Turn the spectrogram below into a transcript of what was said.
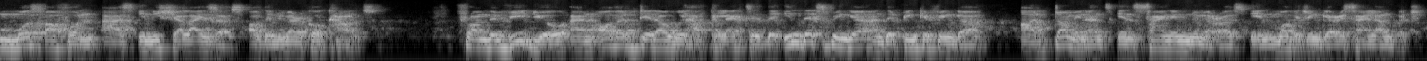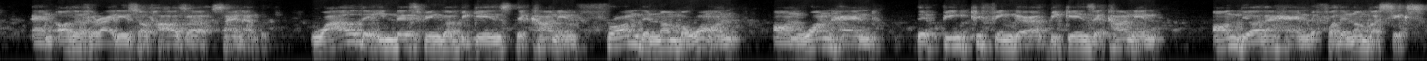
most often as initializers of the numerical counts. From the video and other data we have collected, the index finger and the pinky finger are dominant in signing numerals in Morgejingeri Sign Language and other varieties of Hausa Sign Language. While the index finger begins the counting from the number one on one hand, the pinky finger begins the counting on the other hand for the number six.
